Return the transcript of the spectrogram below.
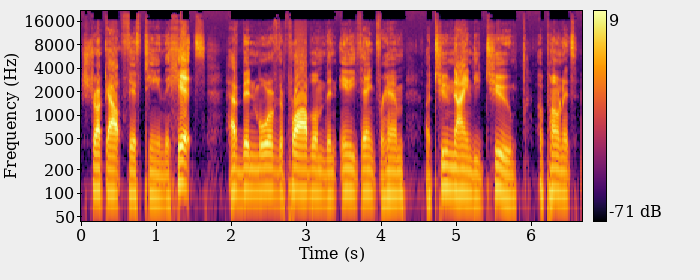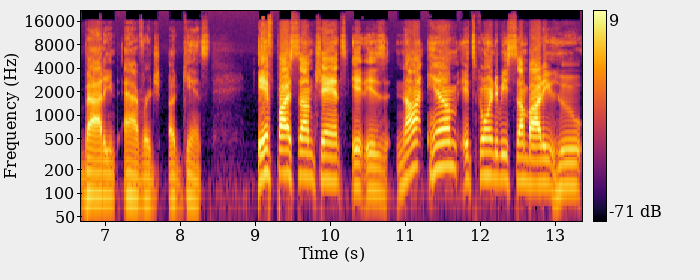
struck out 15. The hits have been more of the problem than anything for him. A 292 opponent's batting average against. If by some chance it is not him, it's going to be somebody who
